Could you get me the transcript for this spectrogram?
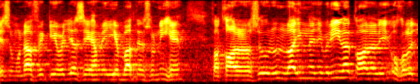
इस मुनाफिक की वजह से हमें ये बातें सुनी हैं। फ़काल रसूल इन जबरीला काल अली उखरज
